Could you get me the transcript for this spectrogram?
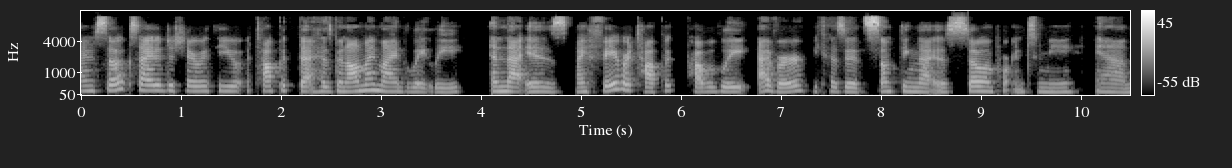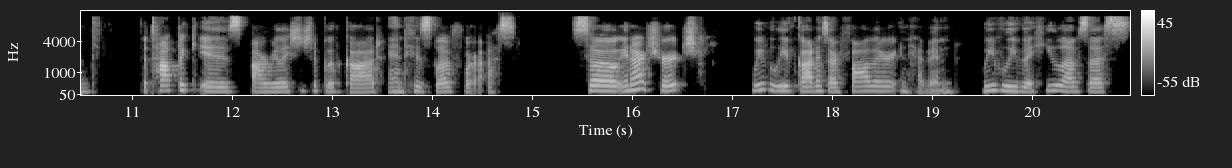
I'm so excited to share with you a topic that has been on my mind lately. And that is my favorite topic, probably ever, because it's something that is so important to me. And the topic is our relationship with God and his love for us. So, in our church, we believe God is our Father in heaven. We believe that he loves us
